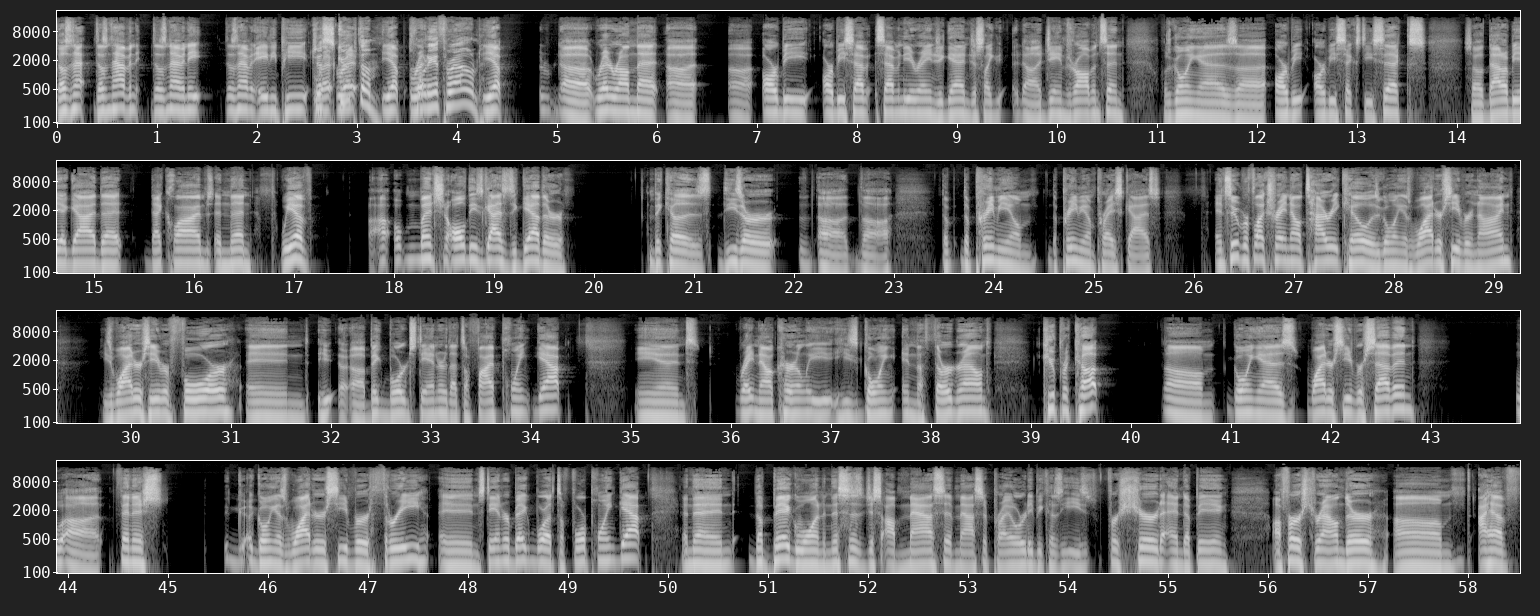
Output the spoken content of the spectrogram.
doesn't ha- doesn't have an doesn't have an eight doesn't have an ADP. Just scooped right- them. Yep, right- twentieth round. Yep. Uh, right around that uh, uh, RB RB seventy range again, just like uh, James Robinson was going as uh, RB RB sixty six. So that'll be a guy that that climbs, and then we have uh, I'll mention all these guys together because these are uh, the the the premium the premium price guys. In Superflex right now, Tyreek Hill is going as wide receiver nine. He's wide receiver four and he- uh, big board standard. That's a five point gap. And right now, currently, he's going in the third round. Cooper Kupp um, going as wide receiver seven. Uh, finished going as wide receiver three in standard big board. That's a four point gap. And then the big one, and this is just a massive, massive priority because he's for sure to end up being a first rounder. Um, I have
